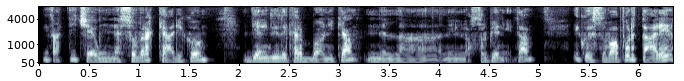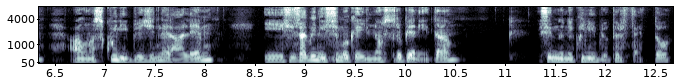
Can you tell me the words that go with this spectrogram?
Infatti c'è un sovraccarico di anidride carbonica nella, nel nostro pianeta e questo va a portare a uno squilibrio generale e si sa benissimo che il nostro pianeta, essendo un equilibrio perfetto,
